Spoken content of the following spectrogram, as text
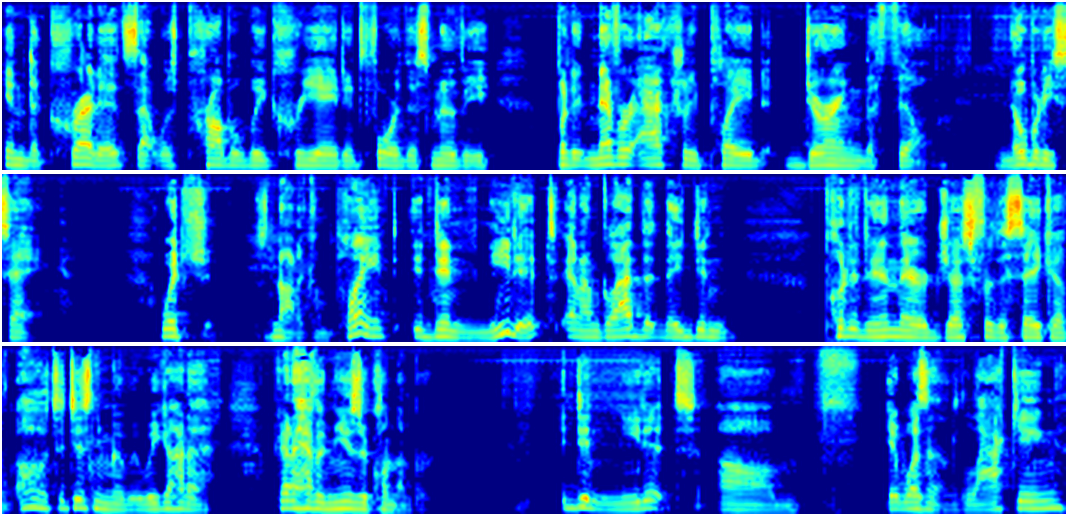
in the credits that was probably created for this movie, but it never actually played during the film. Nobody sang, which is not a complaint. It didn't need it, and I'm glad that they didn't put it in there just for the sake of oh, it's a Disney movie. We gotta we gotta have a musical number. It didn't need it. Um, it wasn't lacking.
